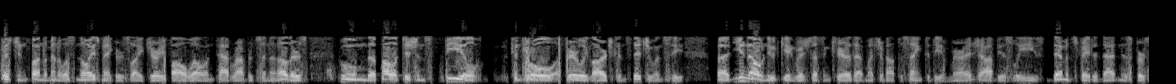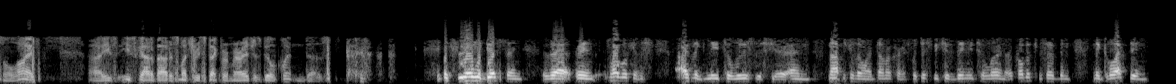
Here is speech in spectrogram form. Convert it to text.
Christian fundamentalist noisemakers like Jerry Falwell and Pat Robertson and others, whom the politicians feel control a fairly large constituency. But you know Newt Gingrich doesn't care that much about the sanctity of marriage. Obviously, he's demonstrated that in his personal life. Uh, he's, he's got about as much respect for marriage as Bill Clinton does. it's the only good thing that I mean Republicans I think need to lose this year, and not because they want Democrats, but just because they need to learn. Republicans have been neglecting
